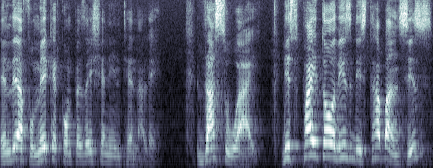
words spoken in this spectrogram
and therefore make a compensation internally. That's why, despite all these disturbances,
